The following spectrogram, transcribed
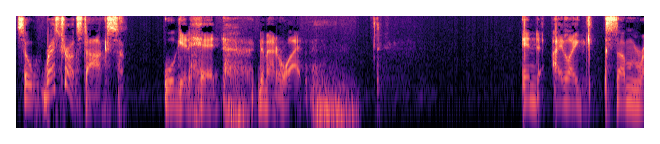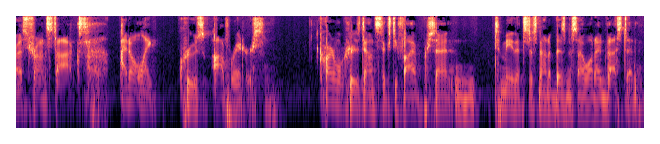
So restaurant stocks will get hit no matter what. And I like some restaurant stocks. I don't like cruise operators. Carnival Cruise down 65%, and to me, that's just not a business I want to invest in.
